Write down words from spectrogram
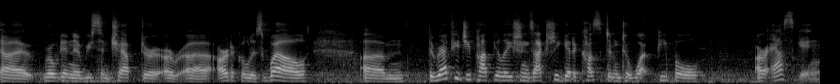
uh, wrote in a recent chapter or uh, article as well, um, the refugee populations actually get accustomed to what people are asking.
